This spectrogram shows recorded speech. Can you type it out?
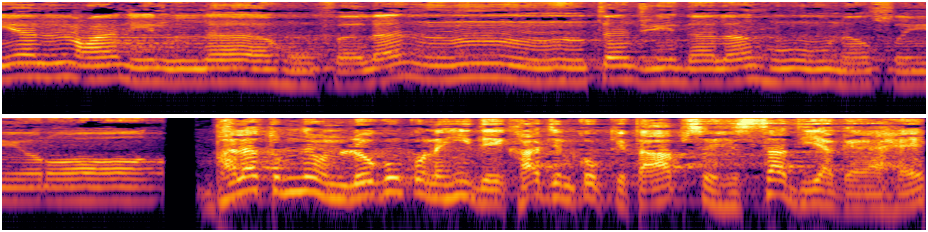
يلعن الله فلن تجد له نصيرا بھلا تم نے ان لوگوں کو نہیں دیکھا جن کو کتاب سے حصہ دیا گیا ہے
